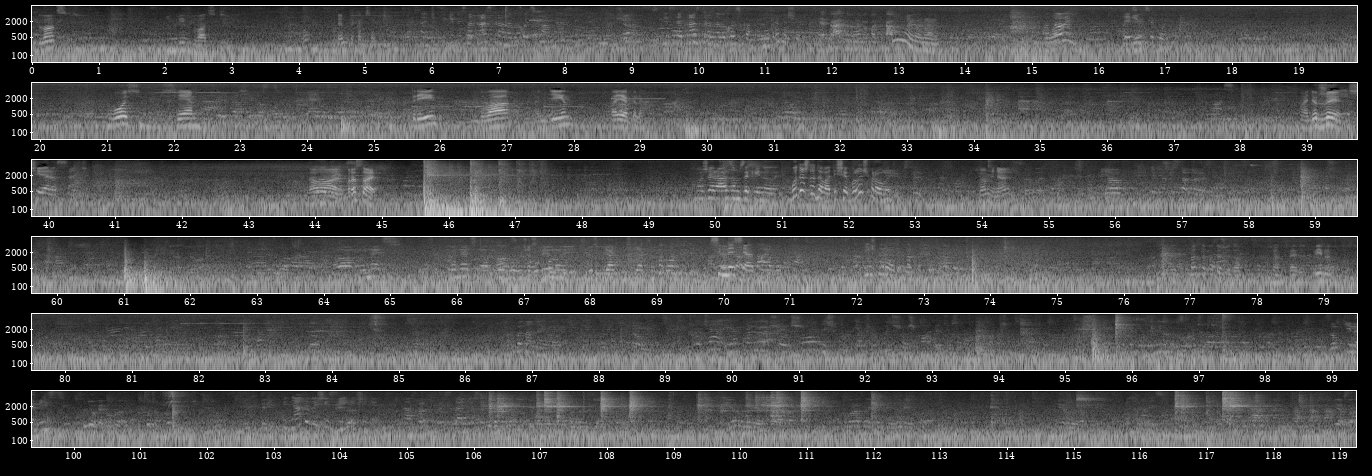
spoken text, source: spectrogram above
20, гриф 20. Ну, до концепту. Санчик, тільки після трастера не виходь з камери. Після трастера не виходь з камери. Не треба що? Ну, нормально. Готовий? 10 секунд. 8, 7, 3, 2, 1. Поехали. А, держи. І ще раз, Санчик. Давай, Молодец. бросай. Може разом закинули. Будеш додавати ще? Будеш пробувати? Все, меняешь. Я шість млинець на другу частину, плюс 5, плюс 5, щоб було 70 має бути. Їж морози. Просто покажи, да. Все, видно.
